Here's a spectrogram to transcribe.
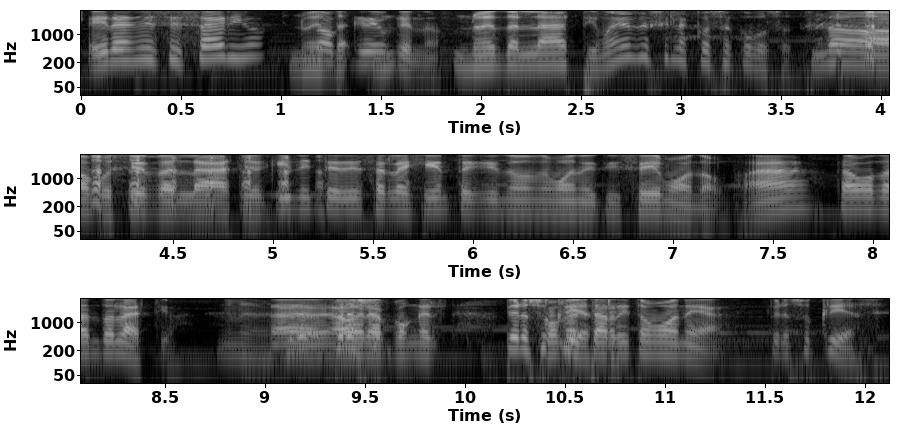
¿Era necesario? No, da- creo que no. No es dar lástima, es decir las cosas como son. No, pues si es dar lástima. ¿A quién le interesa a la gente que no moneticemos o no? ¿Ah? Estamos dando lástima. Ah, pero ahora ponga el, pero ponga el tarrito moneda. Pero suscríbase.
